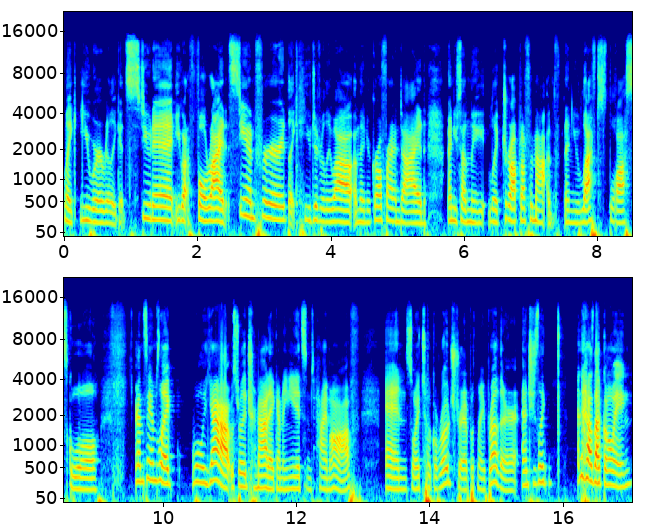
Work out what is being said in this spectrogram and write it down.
like you were a really good student. You got a full ride at stanford. Like you did really well. And then your girlfriend died and you suddenly like dropped off the mat and you left law school. And sam's like well, yeah, it was really traumatic and I needed some time off. And so I took a road trip with my brother. And she's like, and how's that going?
